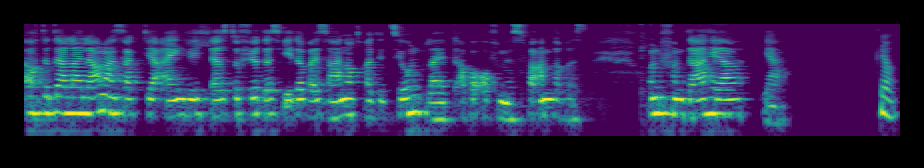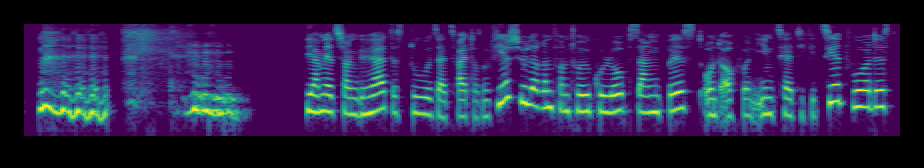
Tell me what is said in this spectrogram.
Auch der Dalai Lama sagt ja eigentlich, er ist dafür, dass jeder bei seiner Tradition bleibt, aber offen ist für anderes. Und von daher, ja. Ja. Wir haben jetzt schon gehört, dass du seit 2004 Schülerin von Tulku Lobsang bist und auch von ihm zertifiziert wurdest.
